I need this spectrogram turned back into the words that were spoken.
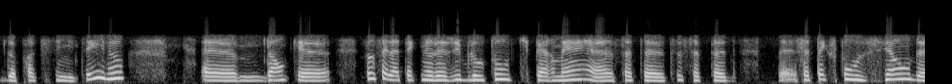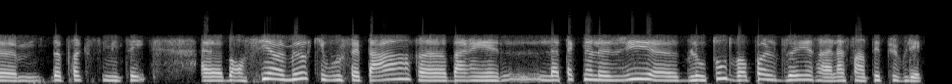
de proximité. Là. Euh, donc, euh, ça, c'est la technologie Bluetooth qui permet euh, cette, cette, cette exposition de, de proximité. Euh, bon, s'il y a un mur qui vous sépare, euh, ben la technologie euh, Bluetooth va pas le dire à la santé publique.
